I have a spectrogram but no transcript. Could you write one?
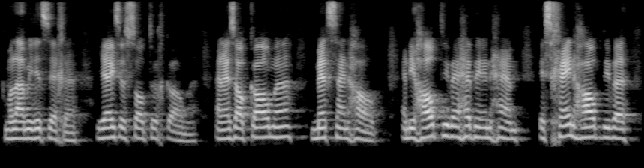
Maar laat me dit zeggen: Jezus zal terugkomen. En hij zal komen met zijn hoop. En die hoop die we hebben in hem is geen hoop die we,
